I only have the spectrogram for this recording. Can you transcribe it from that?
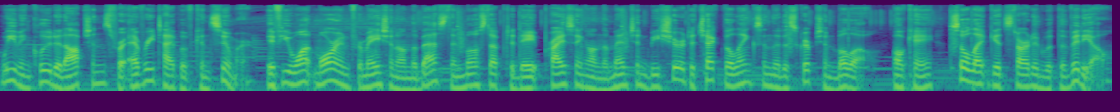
We've included options for every type of consumer. If you want more information on the best and most up-to-date pricing on the mentioned be sure to check the links in the description below. Okay, so let's get started with the video.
